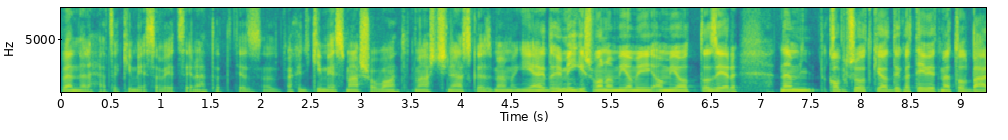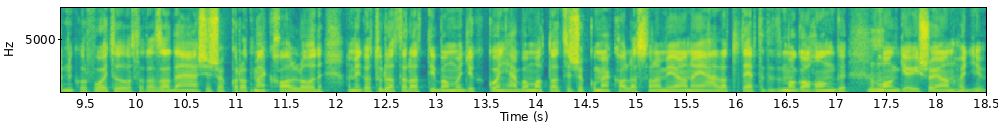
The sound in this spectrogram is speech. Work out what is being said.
benne lehet, hogy kimész a WC-re, tehát ez, ez, hogy kimész máshova, tehát más csinálsz közben, meg ilyen. De hogy mégis van, ami, ami, ami ott azért nem kapcsolod ki addig a tévét, mert ott bármikor folytatódhat az adás, és akkor ott meghallod, amíg a tudatalattiban mondjuk a konyhában matadsz, és akkor meghallasz valami olyan ajánlatot. Érted? Tehát maga a hang, uh-huh. hangja is olyan, hogy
